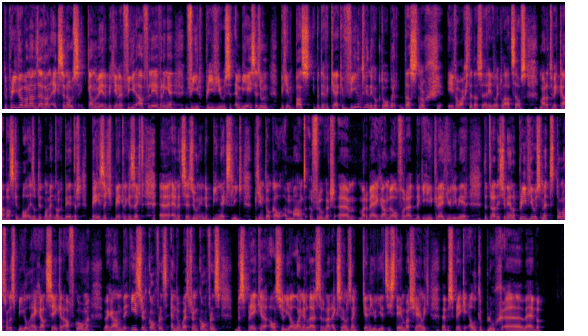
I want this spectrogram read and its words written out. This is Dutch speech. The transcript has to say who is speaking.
Speaker 1: De preview bonanza van XNO's kan weer beginnen. Vier afleveringen, vier previews. Het NBA-seizoen begint pas, ik moet even kijken, 24 oktober. Dat is nog even wachten, dat is redelijk laat zelfs. Maar het WK basketbal is op dit moment nog beter bezig, beter gezegd. Uh, en het seizoen in de B-Next League begint ook al een maand vroeger. Um, maar wij gaan wel vooruitblikken. Hier krijgen jullie weer de traditionele previews met Thomas van de Spiegel. Hij gaat zeker afkomen. We gaan de Eastern Conference en de Western Conference bespreken. Als jullie al langer luisteren naar XNO's, dan kennen jullie het systeem waarschijnlijk. Wij bespreken elke ploeg. Uh, wij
